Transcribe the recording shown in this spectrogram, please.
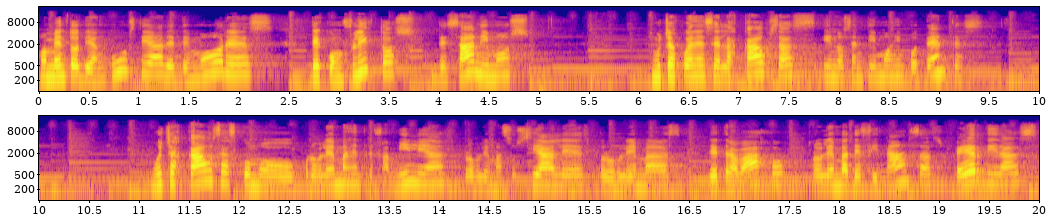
momentos de angustia, de temores, de conflictos, desánimos. Muchas pueden ser las causas y nos sentimos impotentes muchas causas como problemas entre familias, problemas sociales, problemas de trabajo, problemas de finanzas, pérdidas,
